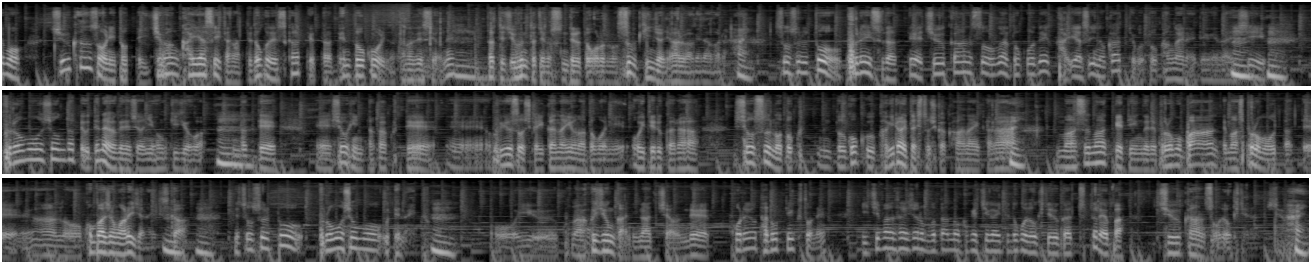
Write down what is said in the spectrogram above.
うん、でも、中間層にとって一番買いやすい棚ってどこですかって言ったら伝統小売の棚ですよね、うん、だって自分たちの住んでるところのすぐ近所にあるわけだから、はい、そうするとプレイスだって中間層がどこで買いやすいのかっていうことを考えないといけないし、うんうん、プロモーションだって打てないわけですよ日本企業は、だってえー、商品高くて、えー、富裕層しか行かないようなところに置いてるから少数のごく限られた人しか買わないから、はい、マスマーケティングでプロモバーンってマスプロモ打ったってあのコンバージョン悪いじゃないですか、うんうん、でそうするとプロモーションも打てないと、うん、こういうこの悪循環になっちゃうんでこれをたどっていくとね一番最初のボタンの掛け違いってどこで起きてるかって言ったらやっぱ中間層で起きてるんですよ、はい、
